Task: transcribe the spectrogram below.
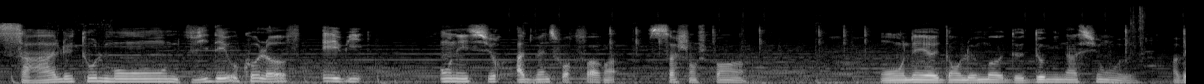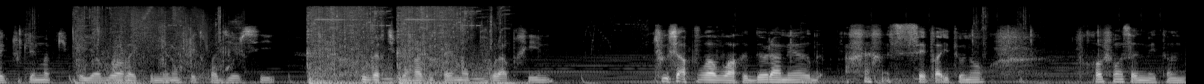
Salut tout le monde, vidéo Call of, et oui, on est sur Advanced Warfare, ça change pas. On est dans le mode domination euh, avec toutes les maps qu'il peut y avoir, avec le mélange des 3 DLC, ouverture de ravitaillement pour la prime, tout ça pour avoir de la merde, c'est pas étonnant. Franchement, ça ne m'étonne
